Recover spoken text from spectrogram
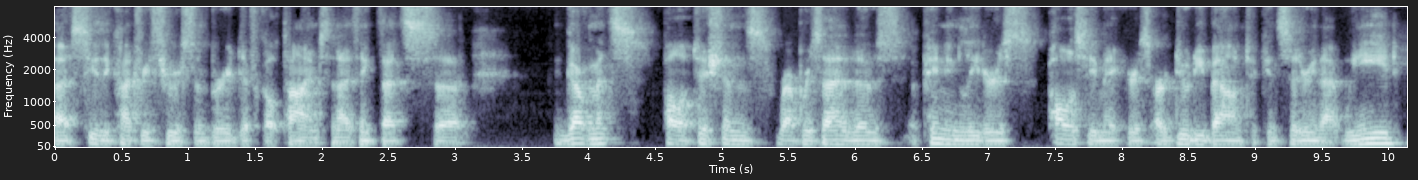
uh, see the country through some very difficult times. And I think that's uh, governments, politicians, representatives, opinion leaders, policymakers are duty bound to considering that. We need,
